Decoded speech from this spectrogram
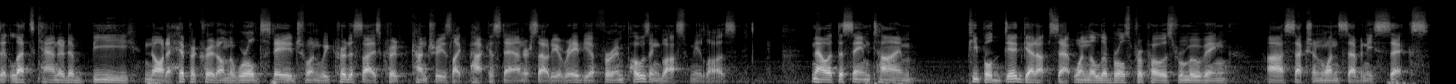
it lets Canada be not a hypocrite on the world stage when we criticize countries like Pakistan or Saudi Arabia for imposing blasphemy laws. Now, at the same time, people did get upset when the Liberals proposed removing uh, Section 176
